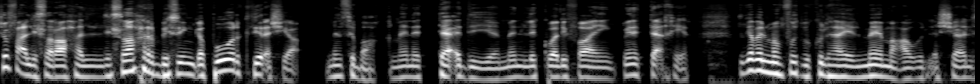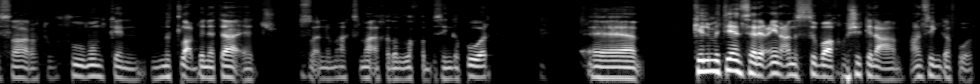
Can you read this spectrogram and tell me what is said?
شوف علي صراحة اللي صار بسنغافور كثير أشياء من سباق من التأدية من ال qualifying من التأخير. قبل ما نفوت بكل هاي المعمعة والأشياء اللي صارت وشو ممكن نطلع بنتائج خصوصا أنه ماكس ما أخذ اللقب بسنغافور آه كلمتين سريعين عن السباق بشكل عام عن سنغافور.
